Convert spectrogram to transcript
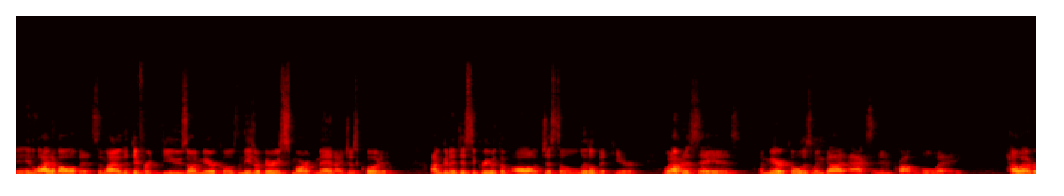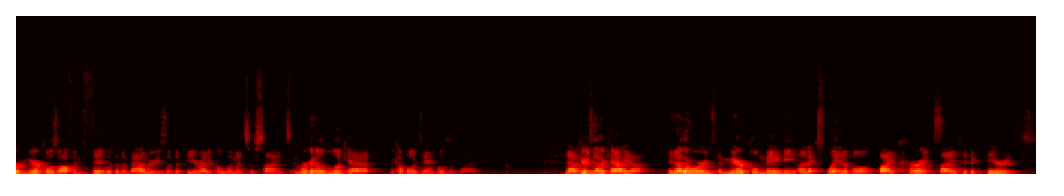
in light of all this, in light of the different views on miracles, and these are very smart men I just quoted, I'm going to disagree with them all just a little bit here. What I'm going to say is a miracle is when God acts in an improbable way. However, miracles often fit within the boundaries of the theoretical limits of science. And we're going to look at a couple examples of that. Now, here's another caveat. In other words, a miracle may be unexplainable by current scientific theories.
